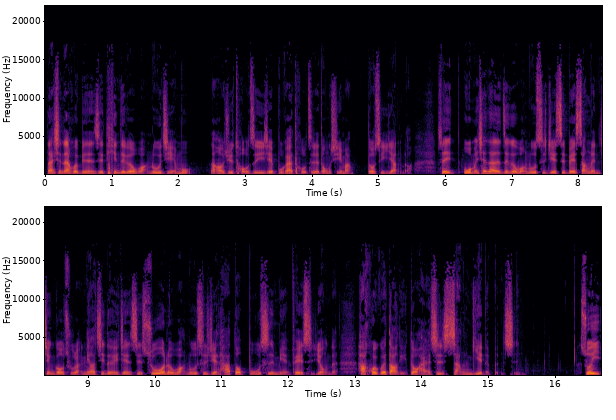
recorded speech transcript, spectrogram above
那现在会变成是听这个网络节目。然后去投资一些不该投资的东西嘛，都是一样的。所以，我们现在的这个网络世界是被商人建构出来。你要记得一件事：所有的网络世界它都不是免费使用的，它回归到底都还是商业的本质。所以，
